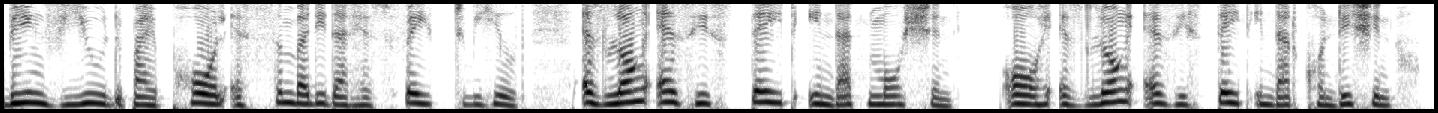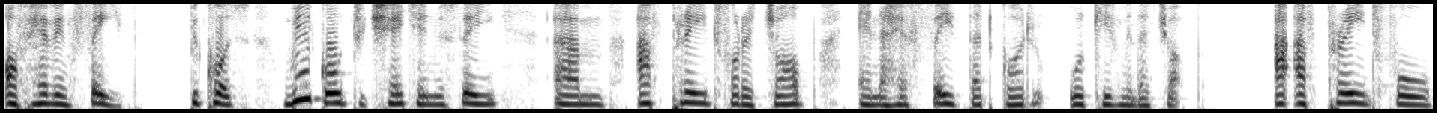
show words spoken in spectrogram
being viewed by Paul as somebody that has faith to be healed, as long as he stayed in that motion or as long as he stayed in that condition of having faith. Because we go to church and we say, um, I've prayed for a job and I have faith that God will give me that job. I- have prayed for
